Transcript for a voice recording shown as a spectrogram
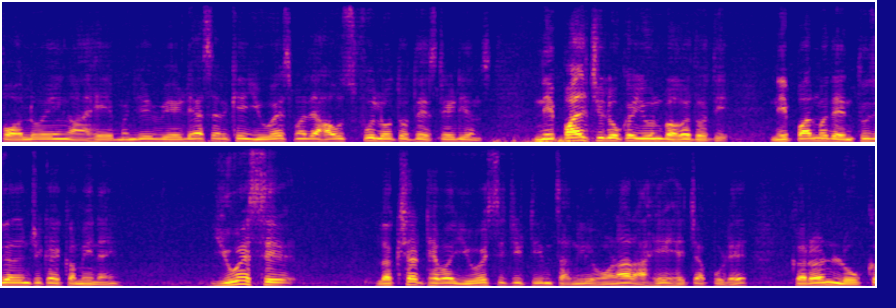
फॉलोईंग आहे म्हणजे वेड्यासारखे यू एसमध्ये हाऊसफुल होत होते स्टेडियम्स नेपाळची लोकं येऊन बघत होती. नेपाळमध्ये एन्थुझियामची काही कमी नाही. यू एस ए लक्षात ठेवा यू एस एची टीम चांगली होणार आहे ह्याच्या पुढे. कारण लोक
